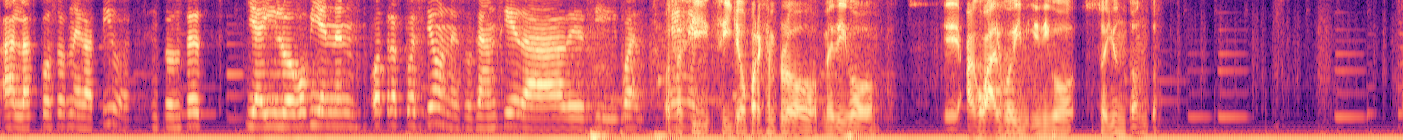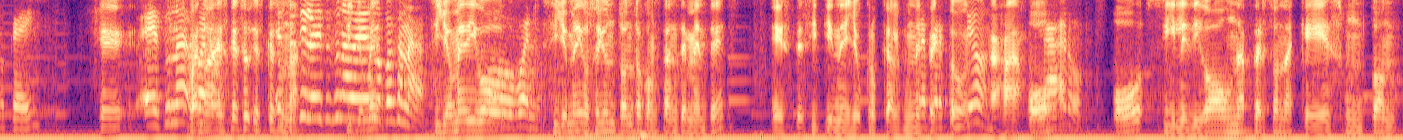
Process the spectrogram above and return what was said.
a las cosas negativas. Entonces, y ahí luego vienen otras cuestiones, o sea, ansiedades y bueno. O sea, si, si yo, por ejemplo, me digo, eh, hago algo y, y digo, soy un tonto. Ok. Que, Es una. bueno, es que es que es una. si lo dices una Si vez me- no pasa nada. Si yo me digo, O bueno. si yo me digo soy un tonto constantemente, este sí tiene yo creo que algún efecto. Ajá. O, Claro. o si le digo a una persona que es un tonto,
